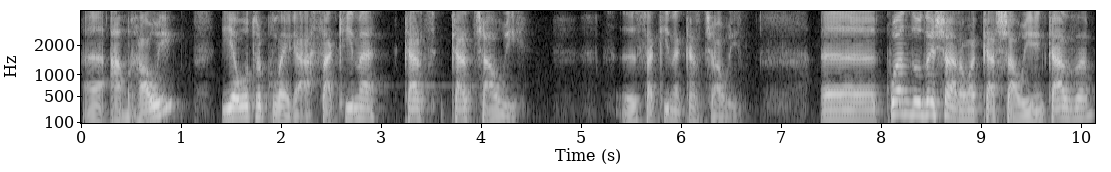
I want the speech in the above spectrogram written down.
a Amraoui e a outra colega, a Sakina Karchawi. Eh, Sakina Karchawi. Eh, quando deixaram a Karchawi em casa,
